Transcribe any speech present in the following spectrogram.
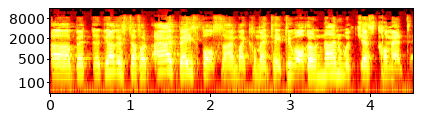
Uh, but the other stuff, I have baseball signed by Clemente too, although none with just Clemente.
